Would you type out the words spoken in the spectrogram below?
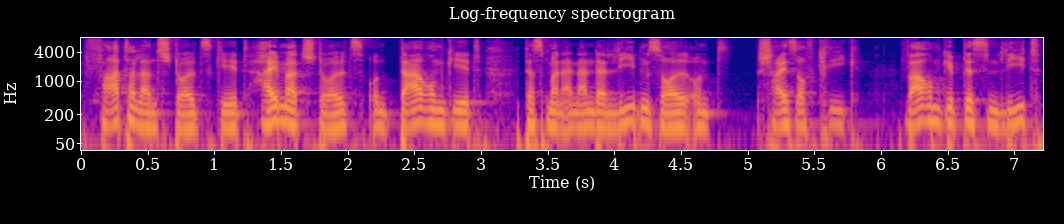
Vaterlandsstolz geht, Heimatstolz und darum geht, dass man einander lieben soll und Scheiß auf Krieg. Warum gibt es ein Lied,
